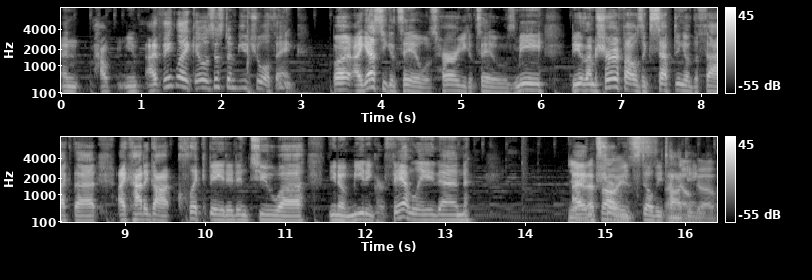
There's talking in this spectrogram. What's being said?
and how you know, I think like it was just a mutual thing. But I guess you could say it was her. You could say it was me because I'm sure if I was accepting of the fact that I kind of got clickbaited into uh, you know meeting her family, then Yeah, I'm that's sure we'd still be talking. no-go.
